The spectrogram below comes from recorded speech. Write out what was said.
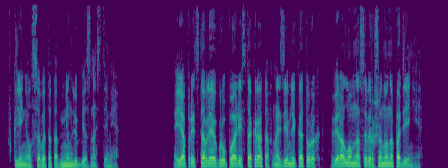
— вклинился в этот обмен любезностями. «Я представляю группу аристократов, на земле которых вероломно совершено нападение.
